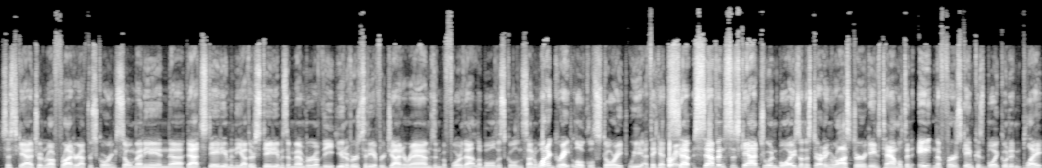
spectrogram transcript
Saskatchewan Roughrider after scoring so many in uh, that stadium and the other stadium as a member of the University of Regina Rams, and before that, Leboldus Golden Sun. What a great local story. We, I think, had right. se- seven Saskatchewan boys on the starting roster against Hamilton, eight in the first game because Boyko didn't play.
